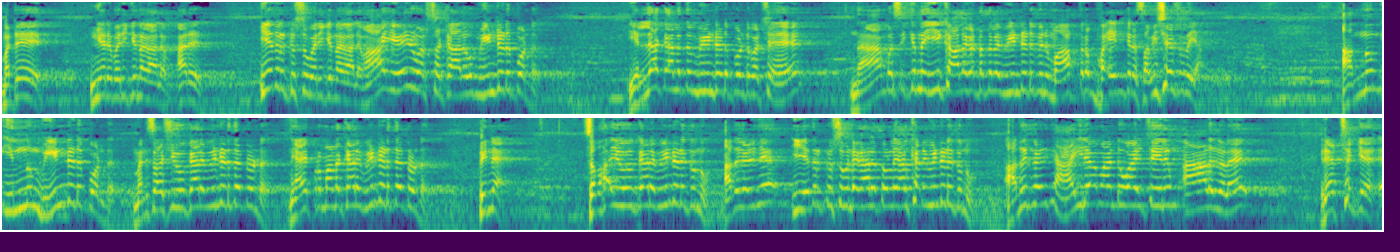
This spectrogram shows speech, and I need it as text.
മറ്റേ ഇങ്ങനെ ഭരിക്കുന്ന കാലം. ആര്? ഏതൊരു ക്രിസ്തു ഭരിക്കുന്ന കാലം. ആ ഏഴ് വർഷക്കാലവും വീണ്ടെടുപ്പുണ്ട്. എല്ലാ കാലത്തും വീണ്ടെടുപ്പുണ്ട്. പക്ഷേ നാം വസിക്കുന്ന ഈ കാലഘട്ടത്തിലെ വീണ്ടെടുപ്പിന് മാത്രം ഭയങ്കര സവിശേഷതയാ. അന്നും ഇന്നും വീണ്ടെടുപ്പുണ്ട്. മനസാക്ഷിയുക്കാരെ വീണ്ടെടുത്തിട്ടുണ്ട്. ന്യായപ്രമാണക്കാരെ വീണ്ടെടുത്തിട്ടുണ്ട്. പിന്നെ സഭായുഗക്കാരെ വീണ്ടെടുക്കുന്നു. അത് കഴിഞ്ഞ് ഈ എതിർ ക്രിസ്തുവിന്റെ കാലത്തുള്ള ആൾക്കാരെ വീണ്ടെടുക്കുന്നു. അത് കഴിഞ്ഞ് ആയിരം ആണ്ട് വാഴ്ചയിലും ആളുകളെ രക്ഷയ്ക്ക്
